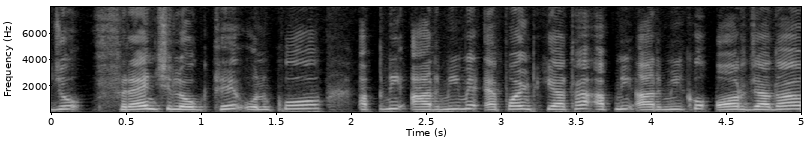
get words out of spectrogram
जो फ्रेंच लोग थे उनको अपनी आर्मी में अपॉइंट किया था अपनी आर्मी को और ज़्यादा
